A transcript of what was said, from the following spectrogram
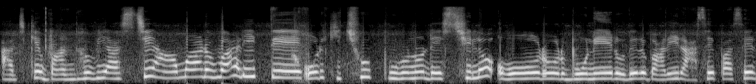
আজকে বান্ধবী আসছে আমার বাড়িতে। ওর কিছু পুরনো ড্রেস ছিল, ওর ওর বোনের, ওদের বাড়ির আশেপাশের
